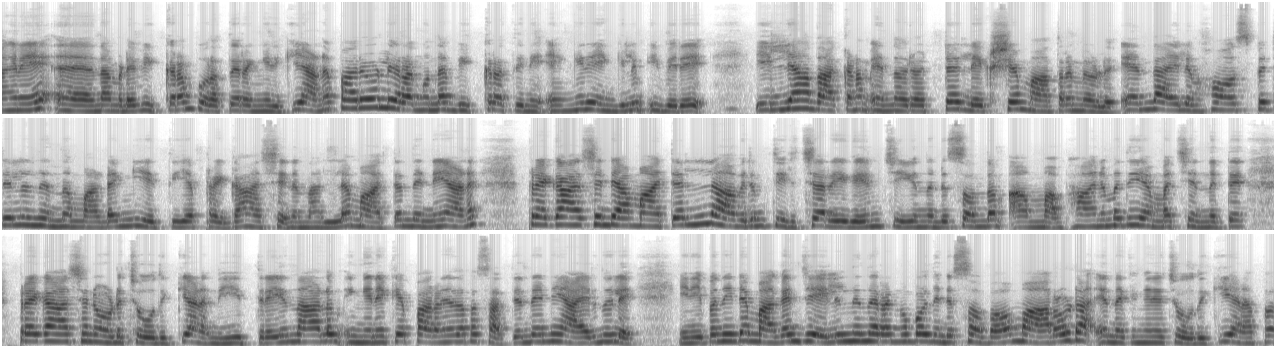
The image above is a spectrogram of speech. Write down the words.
അങ്ങനെ നമ്മുടെ വിക്രം പുറത്തിറങ്ങിയിരിക്കുകയാണ്. പരോളിറങ്ങുന്ന വിക്രത്തിന് എങ്ങനെയെങ്കിലും ഇവരെ ഇല്ലാതാക്കണം എന്നൊരൊറ്റ ലക്ഷ്യം മാത്രമേ ഉള്ളൂ. എന്തായാലും ഹോസ്പിറ്റലിൽ നിന്ന് മടങ്ങിയെത്തിയ പ്രകാശന് നല്ല മാറ്റം തന്നെയാണ്. പ്രകാശന്റെ ആ മാറ്റം എല്ലാവരും തിരിച്ചറിയുകയും ചെയ്യുന്നുണ്ട്. സ്വന്തം അമ്മ ഭാനുമതി അമ്മ ചെന്നിട്ട് പ്രകാശനോട് ചോദിക്കുകയാണ്. നീ ഇത്രയും നാളും ഇങ്ങനെയൊക്കെ പറഞ്ഞത് അപ്പൊ സത്യം തന്നെയായിരുന്നില്ലേ ഇനിയിപ്പോ നിന്റെ മകൻ ജയിലിൽ നിന്ന് ഇറങ്ങുമ്പോൾ നിന്റെ സ്വഭാവം മാറൂടാ എന്നൊക്കെ ഇങ്ങനെ ചോദിക്കുകയാണ്. അപ്പൊ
